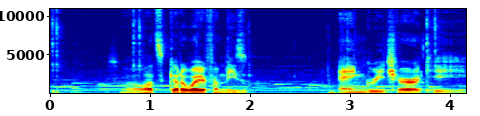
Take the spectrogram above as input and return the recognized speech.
So let's get away from these angry Cherokee.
